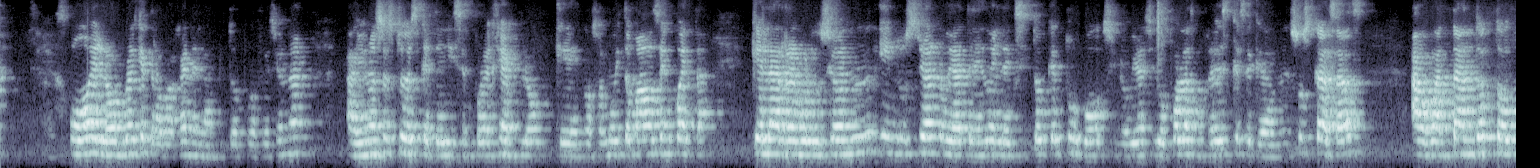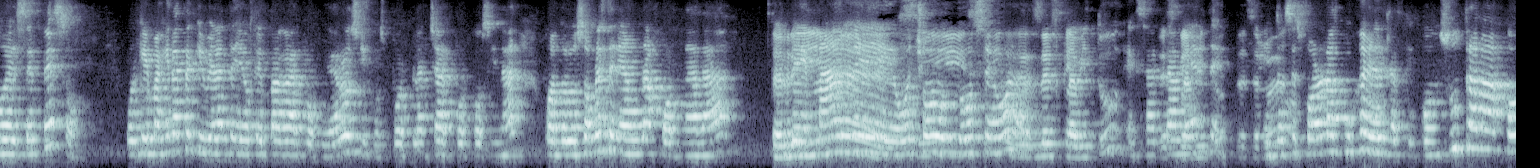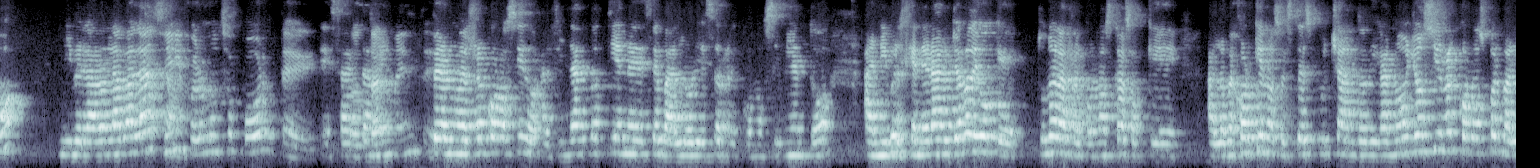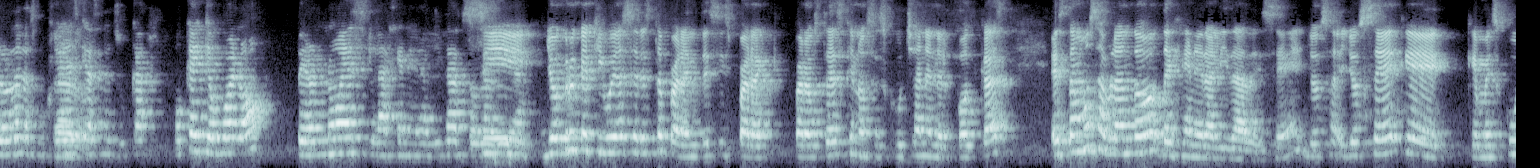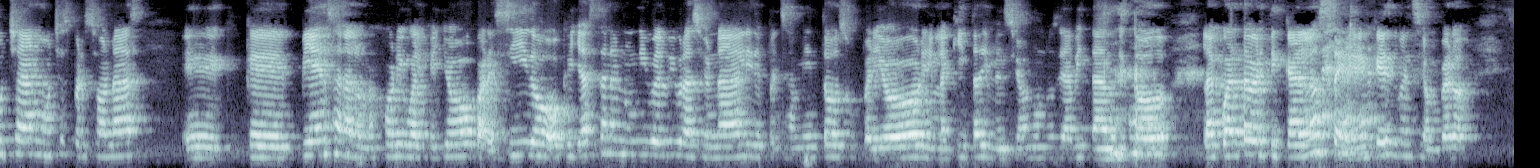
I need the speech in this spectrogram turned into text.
o el hombre que trabaja en el ámbito profesional. Hay unos estudios que te dicen, por ejemplo, que no son muy tomados en cuenta, que la revolución industrial no hubiera tenido el éxito que tuvo si no hubiera sido por las mujeres que se quedaron en sus casas aguantando todo ese peso. Porque imagínate que hubieran tenido que pagar por cuidar a los hijos, por planchar, por cocinar, cuando los hombres tenían una jornada de más de 8 o 12 horas. De, esclavitud. Exactamente. Entonces fueron las mujeres las que con su trabajo nivelaron la balanza. Sí, fueron un soporte. Exactamente. Pero no es reconocido. Al final no tiene ese valor y ese reconocimiento a nivel general. Yo no digo que tú no las reconozcas o que a lo mejor quien nos esté escuchando diga, no, yo sí reconozco el valor de las mujeres que hacen en su casa. Ok, qué bueno, pero no es la generalidad todavía. Sí, yo creo que aquí voy a hacer este paréntesis para, para ustedes que nos escuchan en el podcast. Estamos hablando de generalidades, ¿eh? Yo, yo sé que que me escuchan, muchas personas eh, que piensan a lo mejor igual que yo, parecido, o que ya están en un nivel vibracional y de pensamiento superior, y en la quinta dimensión, unos de habitando y todo, la cuarta vertical, no sé en qué dimensión, pero,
